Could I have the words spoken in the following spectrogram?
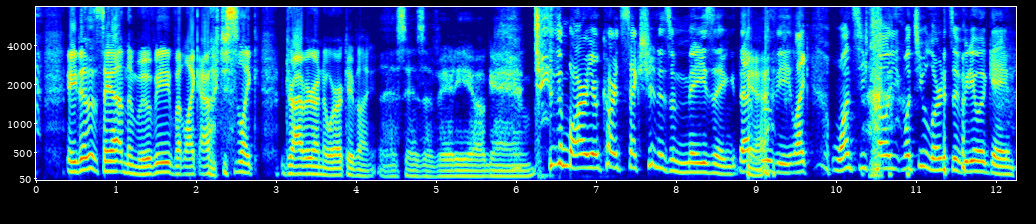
he doesn't say that in the movie, but like I would just like driving around to work and be like, "This is a video game." the Mario Kart section is amazing. That Yeah. movie, like once you tell you, once you learn it's a video game,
